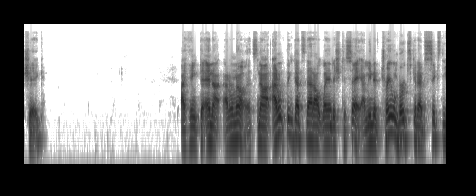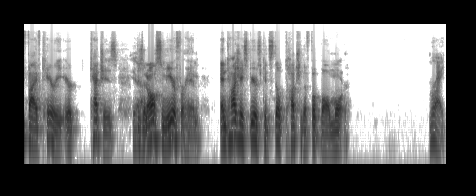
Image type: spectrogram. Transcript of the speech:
Chig. I think the and I, I, don't know. It's not. I don't think that's that outlandish to say. I mean, if Treylon Burks could have 65 carry or catches, yeah. which is an awesome year for him. And Tyjae Spears could still touch the football more. Right.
